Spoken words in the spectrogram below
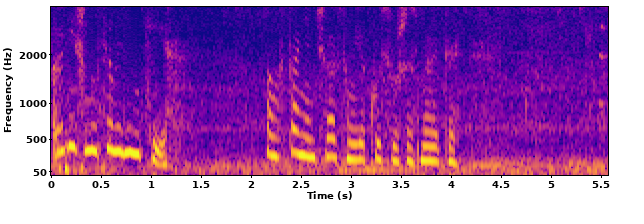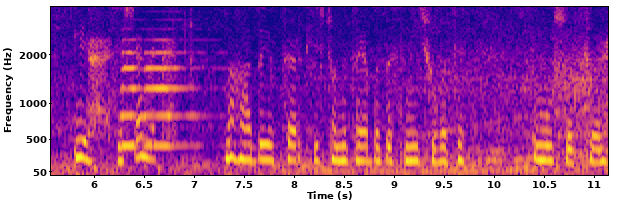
Раніше носили вінки, а останнім часом якось уже, знаєте, і священник нагадує в церкві, що не треба засмічувати, тому що це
